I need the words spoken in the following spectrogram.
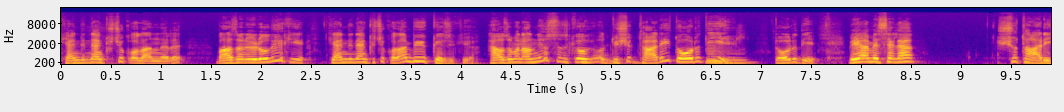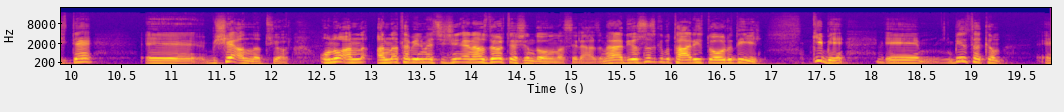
kendinden küçük olanları Bazen öyle oluyor ki kendinden küçük olan büyük gözüküyor. Ha o zaman anlıyorsunuz ki o, o düşük tarih doğru değil. Doğru değil. Veya mesela şu tarihte e, bir şey anlatıyor. Onu anla- anlatabilmesi için en az dört yaşında olması lazım. Ha diyorsunuz ki bu tarih doğru değil gibi e, bir takım e,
